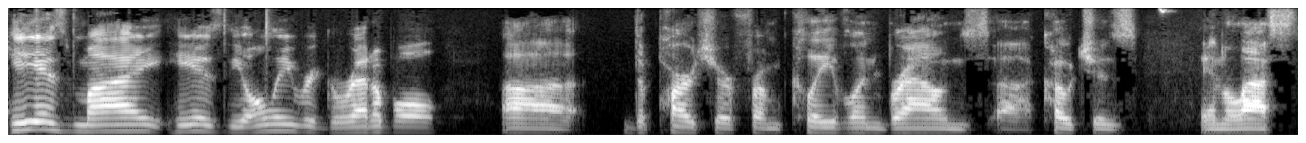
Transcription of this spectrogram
He is my he is the only regrettable uh, departure from Cleveland Browns uh, coaches in the last,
